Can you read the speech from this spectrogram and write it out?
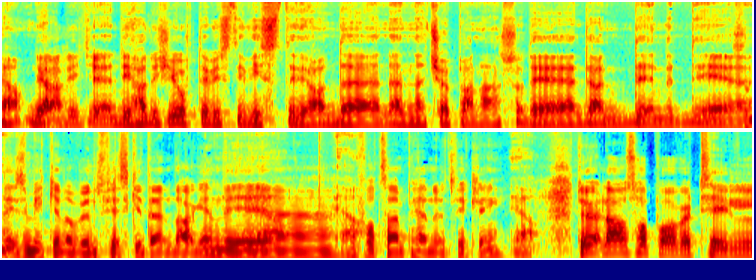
Ja, de hadde, ikke, de hadde, ikke, gjort det hvis de visste de hadde denne kjøperen her. Så, det, det, det, så de som ikke nå bunnfisket den dagen, de ja, ja. har fått seg en pen utvikling? Ja. Du, La oss hoppe over, til,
